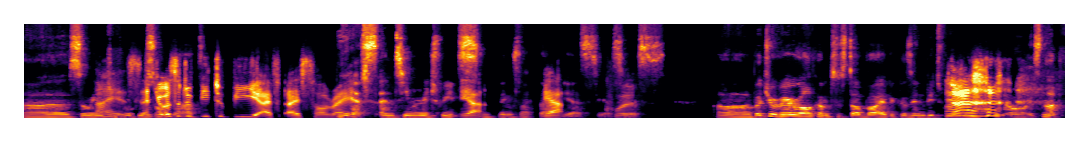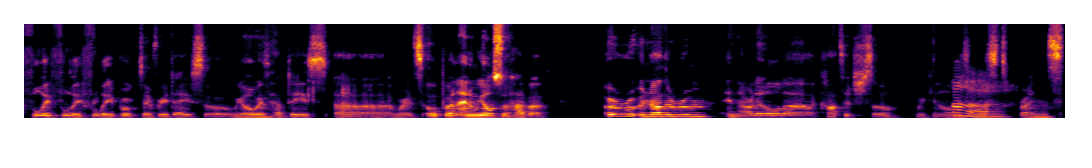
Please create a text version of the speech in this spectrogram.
Uh, so we need to Nice. And you also do. B2B, I I saw, right? Yes, and team retreats Yeah. and things like that. Yeah. Yes, yes, Cool. yes. Uh, but you're very welcome to stop by because in between, you know, it's not fully, fully, fully booked every day. So we always have days Oh. uh, where it's open, and we also have a, a roo- another room in our little uh, cottage, so we can always host Ah. friends.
